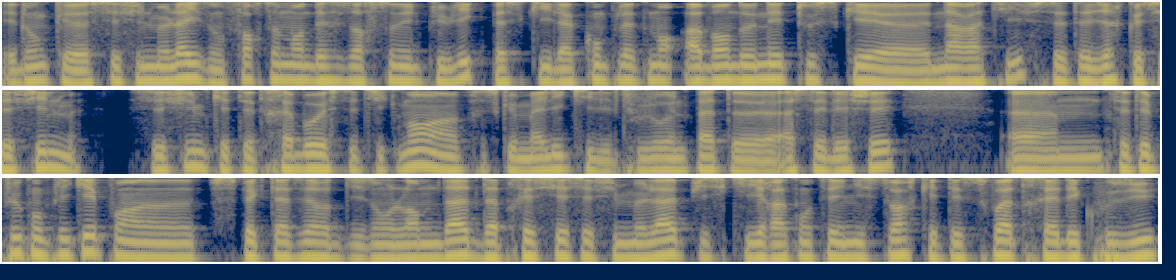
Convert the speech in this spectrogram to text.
Et donc euh, ces films-là, ils ont fortement désarçonné le public parce qu'il a complètement abandonné tout ce qui est euh, narratif, c'est-à-dire que ces films, ces films qui étaient très beaux esthétiquement, hein, parce que Malik, il est toujours une patte euh, assez léchée. Euh, c'était plus compliqué pour un spectateur, disons lambda, d'apprécier ces films-là, puisqu'ils racontaient une histoire qui était soit très décousue,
